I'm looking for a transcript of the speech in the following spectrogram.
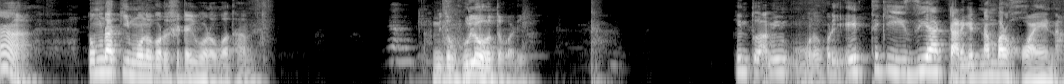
না তোমরা কি মনে করো সেটাই বড় কথা? আমি তো ভুলও হতে পারি। কিন্তু আমি মনে করি এর থেকে ইজি আর টার্গেট নাম্বার হয় না।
